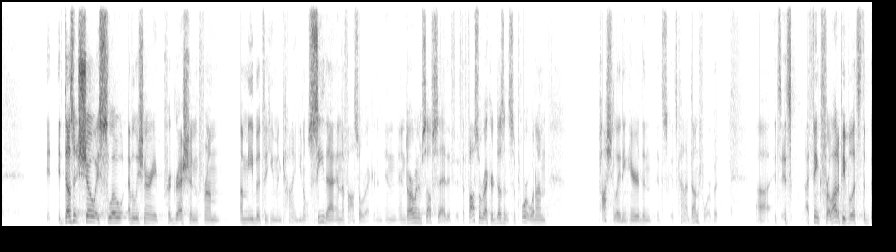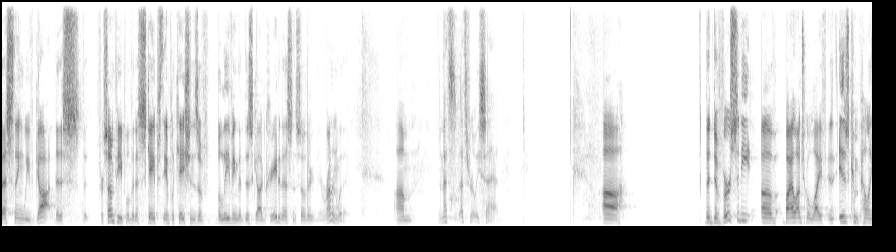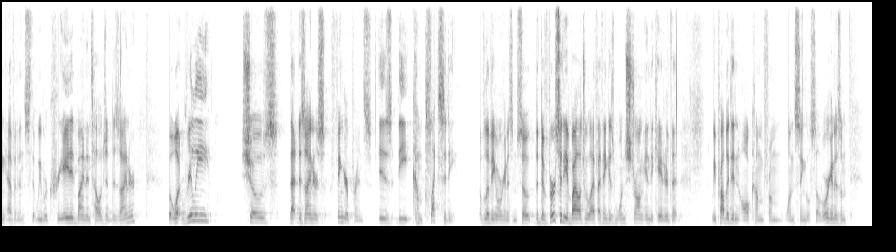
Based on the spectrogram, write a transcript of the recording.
It, it doesn't show a slow evolutionary progression from amoeba to humankind. You don't see that in the fossil record. And, and, and Darwin himself said if, if the fossil record doesn't support what I'm postulating here, then it's, it's kind of done for. But uh, it's, it's, I think for a lot of people, it's the best thing we've got that, is, that for some people that escapes the implications of believing that this God created us, and so they're, they're running with it. Um, and that's, that's really sad. Uh, the diversity of biological life is, is compelling evidence that we were created by an intelligent designer. But what really shows that designer's fingerprints is the complexity of living organisms. So, the diversity of biological life, I think, is one strong indicator that we probably didn't all come from one single celled organism.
